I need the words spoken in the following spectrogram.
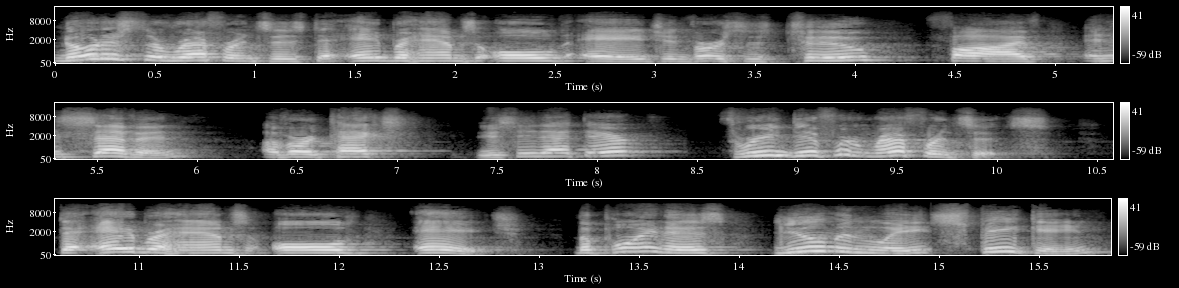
Notice the references to Abraham's old age in verses 2, 5, and 7 of our text. Do you see that there? Three different references to Abraham's old age. The point is, humanly speaking,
